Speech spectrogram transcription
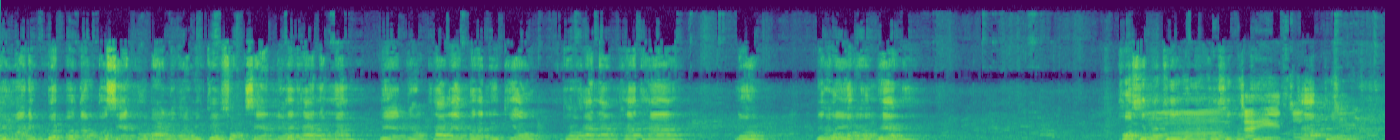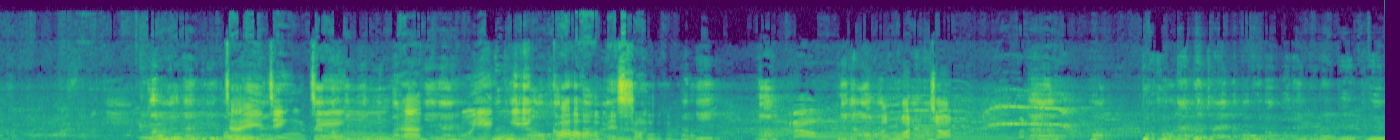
ขึ้นมานี่เบิดมาตั้งกว่าแสนกว่าบาทแล้วครับนี่เกือบสองแสนแล้วแต่ค่าน้ำมันแมนครับค่าแรงพระท่านเอกเกี่ยวครับค่าน้ำค่าทาเนาะครับเดี๋ยวต้องหลักความแพงขอสิบนาทีมั้งนะขอสิบนาทีใจจริงครับผม ก็รู้ไงพี่ก็ใจรู้ไงจริงแต่เรายินดีคืนบัตรให้พี่ไงผู้หญิงหรือพี่จะเอาก็ของไม่สนตอนนี้เนาะเราพี่จะเอากระเป็นโปรงคนไหมล่ะจนมันเออเพราะทุกคนแรกด้วยใจมันก็พี่น้องว่าใดผู้ใดเกิดขึ้น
